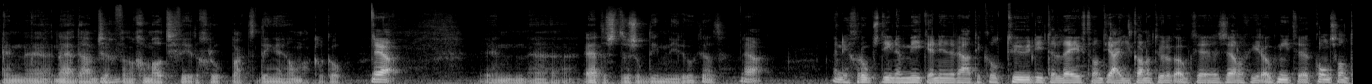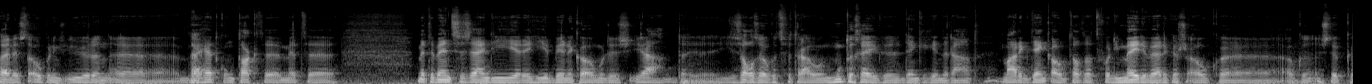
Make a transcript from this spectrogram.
En nou ja, daarom zeg ik van een gemotiveerde groep pakt dingen heel makkelijk op. Ja, En eh, ja, dus, dus op die manier doe ik dat. ja. En die groepsdynamiek en inderdaad die cultuur die er leeft. Want ja, je kan natuurlijk ook eh, zelf hier ook niet eh, constant tijdens de openingsuren bij Nee. het contact met, met de mensen zijn die hier, hier binnenkomen. Dus ja, de- je zal ze ook het vertrouwen moeten geven, denk ik inderdaad. Maar ik denk ook dat het voor die medewerkers ook, ook een, een stuk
